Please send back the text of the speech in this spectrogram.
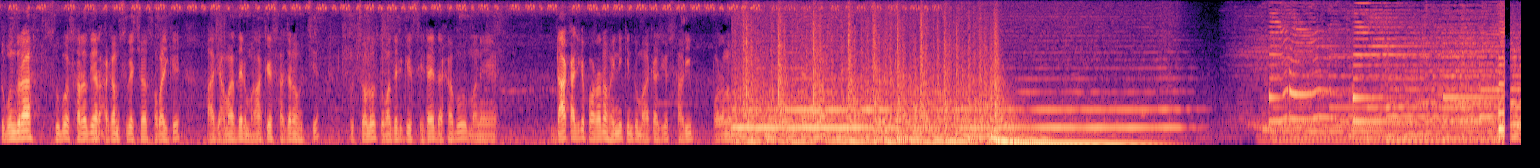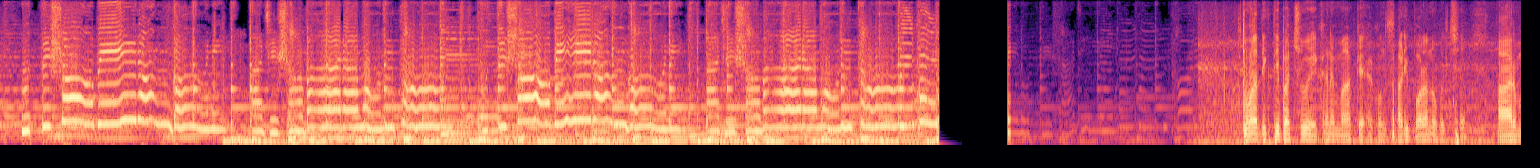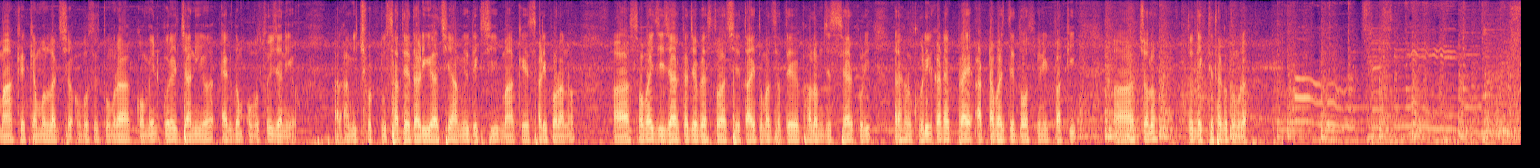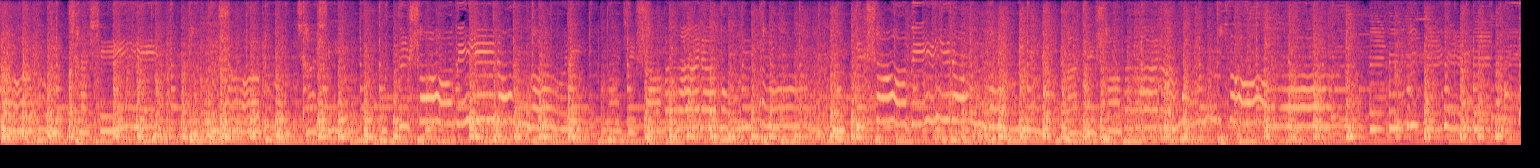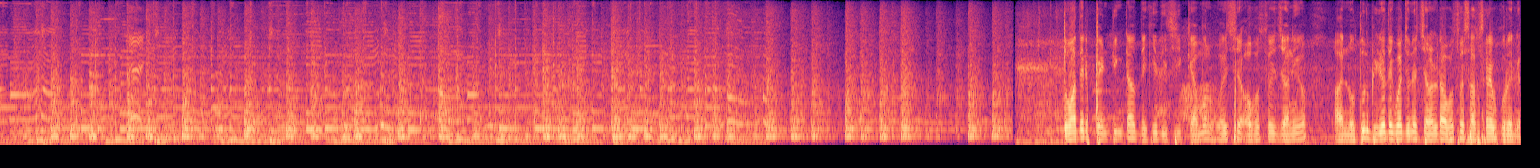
তো বন্ধুরা, শুভ শারদীয়ার আগাম শুভেচ্ছা সবাইকে। আজ আমাদের মাকে সাজানো হচ্ছে। তো চলো তোমাদেরকে সেটাই দেখাবো। মানে ডাক আজকে পরানো হয়নি, কিন্তু মাকে আজকে শাড়ি পরানো হচ্ছে। উৎসবের অঙ্গনে আজ সবার মন্ত্র তোমরা দেখতেই পাচ্ছ, এখানে মাকে এখন শাড়ি পরানো হচ্ছে। আর মাকে কেমন লাগছে অবশ্যই তোমরা কমেন্ট করে জানিও, একদম অবশ্যই জানিও। আর আমি ছোট্টুর সাথে দাঁড়িয়ে আছি, আমিও দেখছি মাকে শাড়ি পরানো। সবাই যে যার কাজে ব্যস্ত আছে, তাই তোমার সাথে ভাবলাম যে শেয়ার করি। আর এখন ঘড়ির কাটায় প্রায় আটটা বাজতে দশ মিনিট বাকি। চলো, তো দেখতে থাকো তোমরা। তোমাদের পেন্টিংটাও দেখিয়ে দিচ্ছি, কেমন হয়েছে অবশ্যই জানিও। আর নতুন ভিডিও দেখবার জন্য চ্যানেলটা অবশ্যই সাবস্ক্রাইব করে নিও।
